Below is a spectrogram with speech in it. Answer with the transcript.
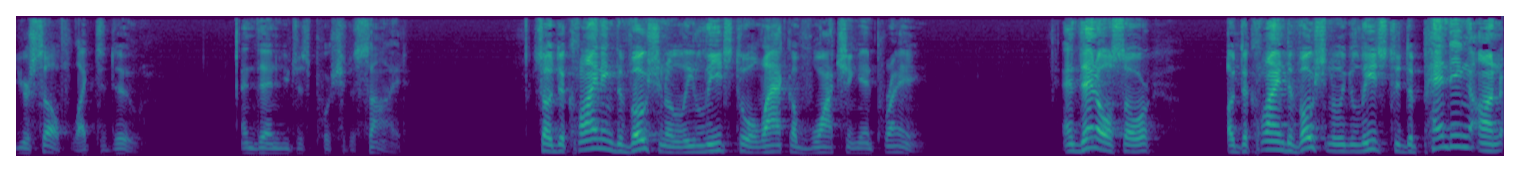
yourself, like to do. And then you just push it aside. So, declining devotionally leads to a lack of watching and praying. And then also, a decline devotionally leads to depending on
